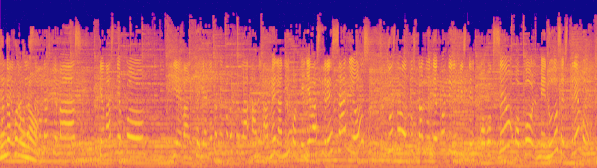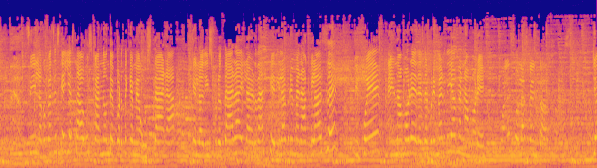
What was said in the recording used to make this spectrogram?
Un dos por una de las uno. que más, que más tiempo llevan. Quería yo también conocerla a, Me- a Melanie porque llevas tres años. Tú estabas buscando un deporte y dijiste o boxeo o pole. Menudos extremos. Sí, lo que pasa es que yo estaba buscando un deporte que me gustara, que lo disfrutara y la verdad es que di la primera clase y fue, me enamoré, desde el primer día me enamoré. ¿Cuáles son las ventajas? Yo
